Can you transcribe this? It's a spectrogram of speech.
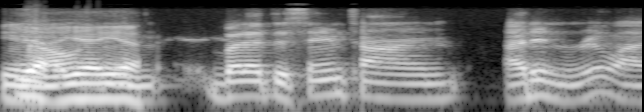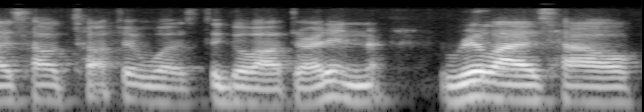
You Yeah, know? yeah, yeah. And- but at the same time, I didn't realize how tough it was to go out there. I didn't realize how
